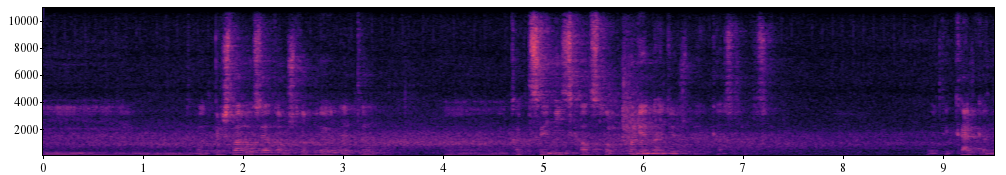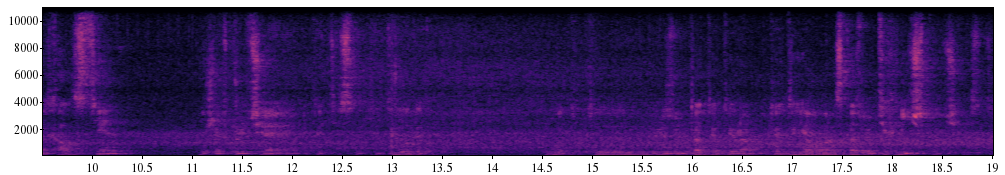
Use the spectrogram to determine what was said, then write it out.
И вот пришла мысль о том, чтобы это э, как соединить с холстом, более надежная конструкция. Вот и калька на холсте, уже включая вот эти светодиоды, вот э, результат этой работы. Это я вам рассказываю техническую часть.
